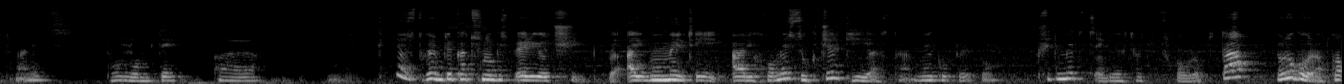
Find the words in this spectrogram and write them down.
ერთმანეთს. ბოლომდე. არა. კიდევ დღემდე გაცნობის პერიოდში აი მომენტი არის ხომ ეს ზოგჯერ გიასთან მეგობრებო. 17 წელი ერთად ვცხოვრობთ და როგორ რა თქვა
